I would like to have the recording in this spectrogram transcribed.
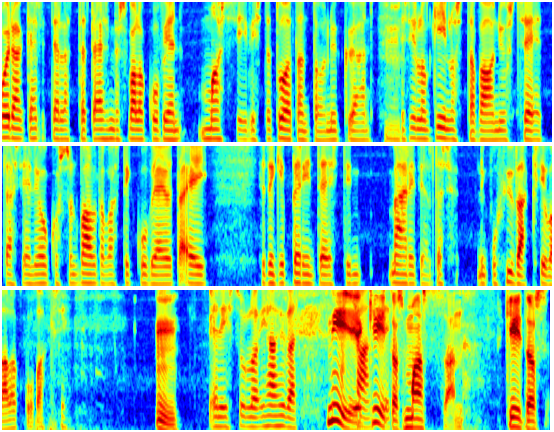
voidaan käsitellä tätä esimerkiksi valokuvien massiivista tuotantoa nykyään. Hmm. Ja silloin kiinnostavaa on just se, että siellä joukossa on valtavasti kuvia, joita ei jotenkin perinteisesti määriteltäisi niin hyväksi valokuvaksi. Mm. Eli sulla on ihan hyvät Niin, chanssit. kiitos massan. Kiitos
